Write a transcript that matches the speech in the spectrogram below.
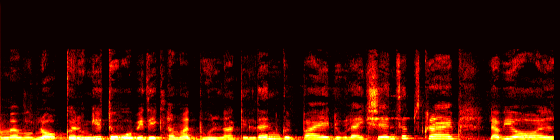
मैं वो ब्लॉग करूँगी तो वो भी देखना मत भूलना। Till then goodbye do like share and subscribe love you all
